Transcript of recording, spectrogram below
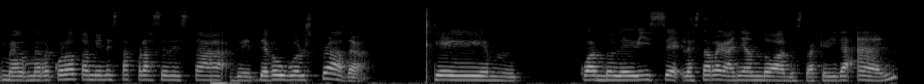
me, me recuerdo también esta frase de esta, de Devil Wears Prada, que mm, cuando le dice, le está regañando a nuestra querida Anne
